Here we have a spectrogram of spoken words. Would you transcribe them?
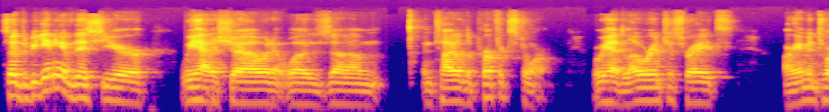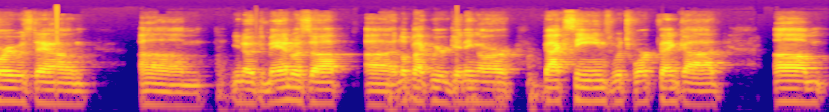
So at the beginning of this year, we had a show and it was um, entitled The Perfect Storm, where we had lower interest rates, our inventory was down, um, you know, demand was up. Uh, it looked like we were getting our vaccines, which worked, thank God. Um,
